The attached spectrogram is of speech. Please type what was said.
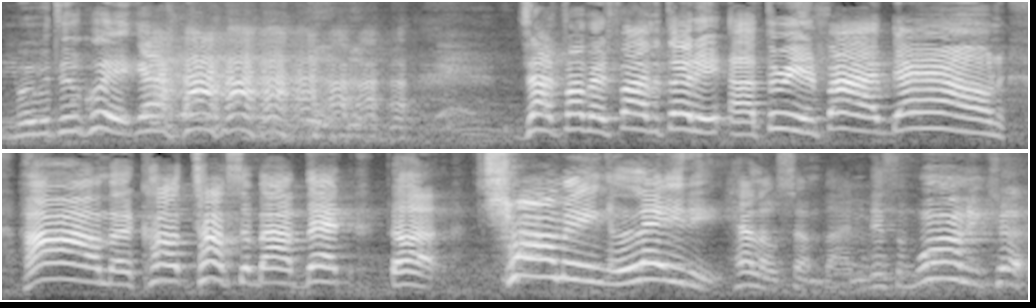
Moving too quick. John Proverbs 5 and 30, uh, 3 and 5 down, um, talks about that uh, charming lady. Hello, somebody. This is a warning to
